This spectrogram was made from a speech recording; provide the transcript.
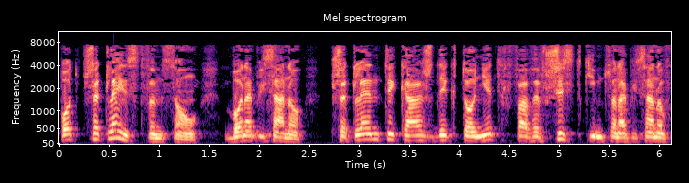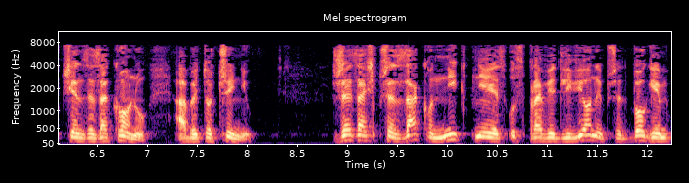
pod przekleństwem są, bo napisano, przeklęty każdy, kto nie trwa we wszystkim, co napisano w Księdze Zakonu, aby to czynił. Że zaś przez zakon nikt nie jest usprawiedliwiony przed Bogiem,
